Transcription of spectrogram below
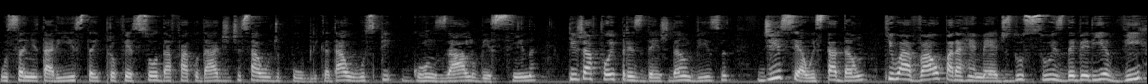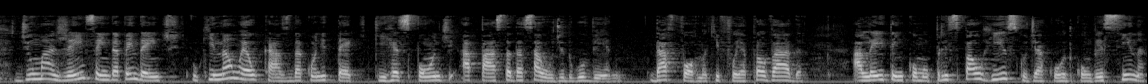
O sanitarista e professor da Faculdade de Saúde Pública da USP, Gonzalo Vecina, que já foi presidente da Anvisa, disse ao Estadão que o aval para remédios do SUS deveria vir de uma agência independente, o que não é o caso da Conitec, que responde à pasta da saúde do governo. Da forma que foi aprovada, a lei tem como principal risco, de acordo com Vecina,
